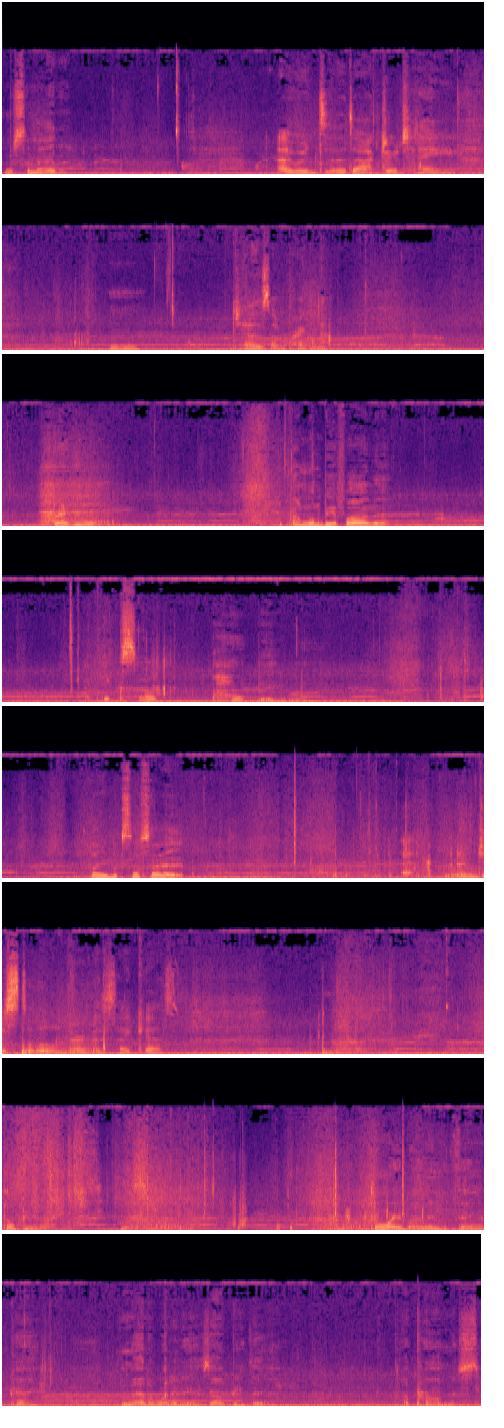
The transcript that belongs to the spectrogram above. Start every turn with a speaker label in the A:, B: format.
A: What's the matter?
B: I went to the doctor today.
A: Mm-hmm.
B: Jazz, I'm pregnant.
A: Pregnant? I'm gonna be a father?
B: I think so.
A: Oh, baby. Why you look so sad?
B: I'm just a little nervous, I guess.
A: Don't be nervous. Listen. Don't worry about anything, okay? No matter what it is, I'll be there. I promise.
